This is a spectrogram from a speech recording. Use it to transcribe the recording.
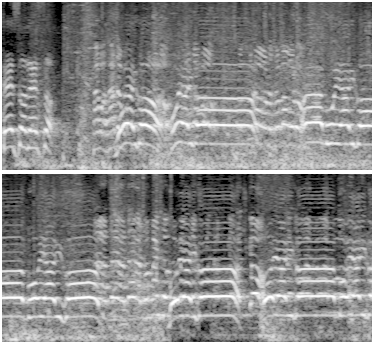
됐어 됐어. 잡아 다 잡아 뭐야 이거? 뭐야 이거? 잡아걸어 잡아 걸어 아 뭐야 이거? 뭐야 이거? 따가 따가 따가 전멸 세 뭐야 이거? 뭐야 이거? 뭐야 이거?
